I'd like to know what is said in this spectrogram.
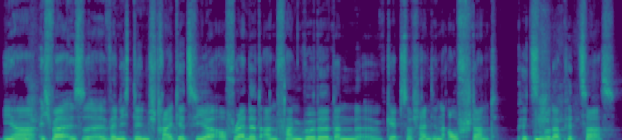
Ja, ich weiß, äh, wenn ich den Streit jetzt hier auf Reddit anfangen würde, dann äh, gäbe es wahrscheinlich einen Aufstand. Pizzen oder Pizzas.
